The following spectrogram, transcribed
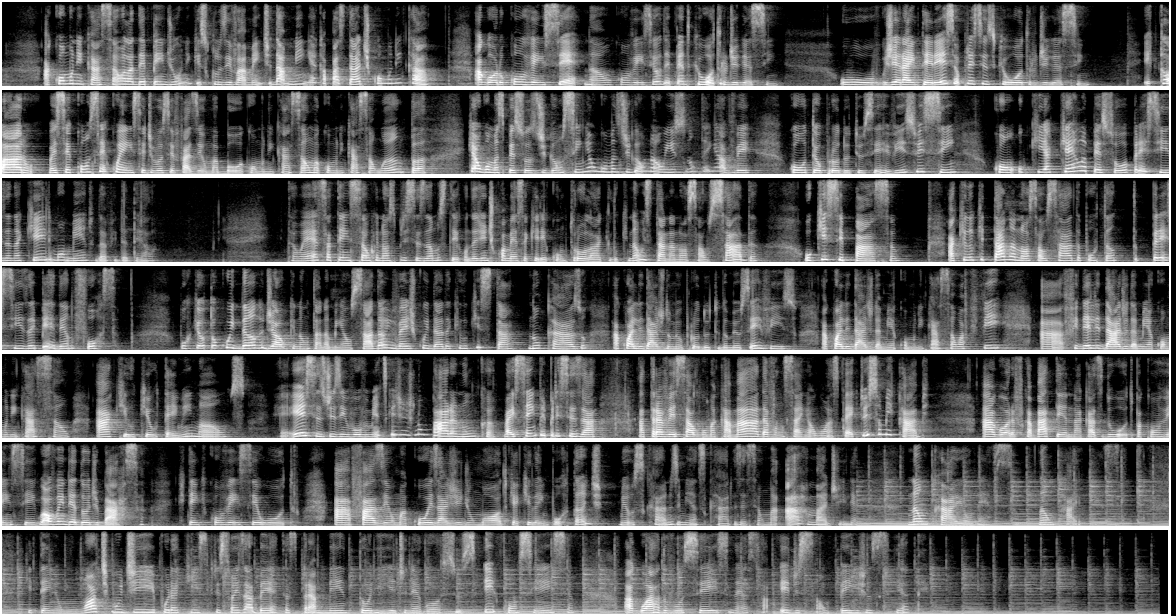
A comunicação ela depende única e exclusivamente da minha capacidade de comunicar. Agora, o convencer, não, convencer eu dependo que o outro diga assim. O gerar interesse, eu preciso que o outro diga assim. E claro, vai ser consequência de você fazer uma boa comunicação, uma comunicação ampla, que algumas pessoas digam sim e algumas digam não. E isso não tem a ver com o teu produto e o serviço, e sim com o que aquela pessoa precisa naquele momento da vida dela. Então, é essa atenção que nós precisamos ter. Quando a gente começa a querer controlar aquilo que não está na nossa alçada, o que se passa, aquilo que está na nossa alçada, portanto, precisa ir perdendo força. Porque eu estou cuidando de algo que não está na minha alçada, ao invés de cuidar daquilo que está. No caso, a qualidade do meu produto e do meu serviço, a qualidade da minha comunicação, a, fi, a fidelidade da minha comunicação àquilo que eu tenho em mãos. É, esses desenvolvimentos que a gente não para nunca, vai sempre precisar atravessar alguma camada, avançar em algum aspecto, isso me cabe. Agora, ficar batendo na casa do outro para convencer, igual o vendedor de Barça, que tem que convencer o outro a fazer uma coisa, agir de um modo que aquilo é importante, meus caros e minhas caras, essa é uma armadilha. Não caiam nessa, não caiam nessa. Que tenham um ótimo dia por aqui, inscrições abertas para mentoria de negócios e consciência. Aguardo vocês nessa edição. Beijos e até.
